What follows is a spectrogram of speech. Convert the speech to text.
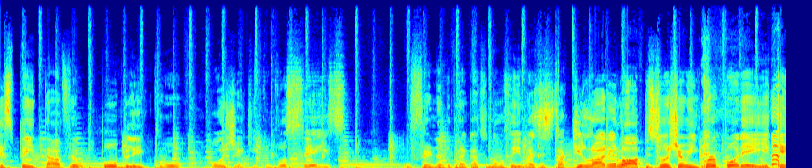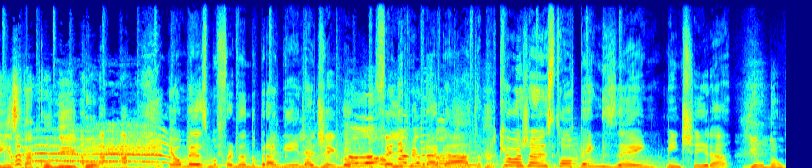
respeitável público. Hoje aqui com vocês, o Fernando Bragato não veio, mas está aqui Lori Lopes. Hoje eu incorporei. E quem está comigo? Eu mesmo, Fernando Braguilha, digo Felipe Bragato, porque hoje eu estou bem zen. Mentira. E eu não.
